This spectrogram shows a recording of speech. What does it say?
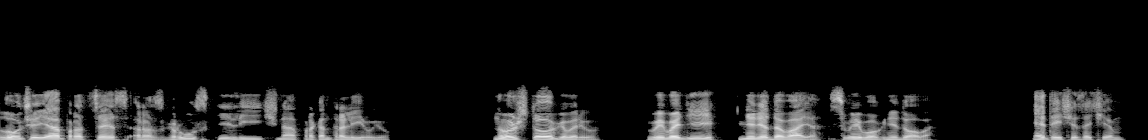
лучше я процесс разгрузки лично проконтролирую. Ну что, говорю, выводи, не рядовая, своего гнедова. Это еще зачем?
